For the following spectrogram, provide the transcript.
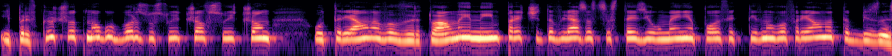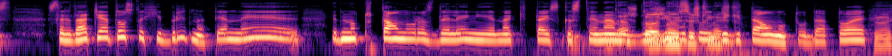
И превключват много бързо switch off, switch on от реална в виртуална и не им пречи да влязат с тези умения по-ефективно в реалната бизнес среда. Тя е доста хибридна. Тя не е едно тотално разделение, една китайска стена да, между е живото и, и дигиталното. Да, то е, е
